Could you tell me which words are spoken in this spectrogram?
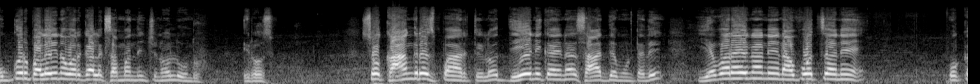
ముగ్గురు బలైన వర్గాలకు సంబంధించిన వాళ్ళు ఉండరు ఈరోజు. సో కాంగ్రెస్ పార్టీలో దేనికైనా సాధ్యం ఉంటుంది. ఎవరైనా నేను అవ్వచ్చు అనే ఒక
